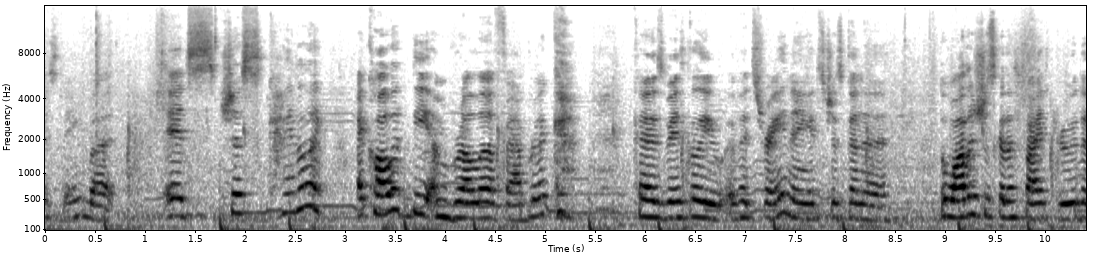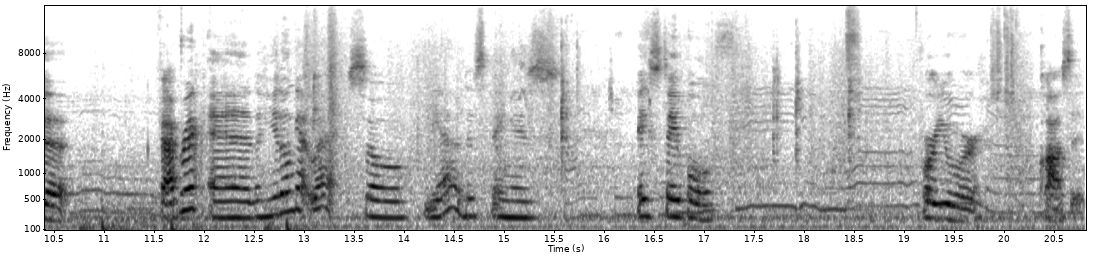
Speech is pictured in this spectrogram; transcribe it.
this thing, but it's just kind of like, I call it the umbrella fabric, because basically if it's raining, it's just gonna, the water's just gonna slide through the fabric and you don't get wet. So yeah, this thing is a staple for your closet.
